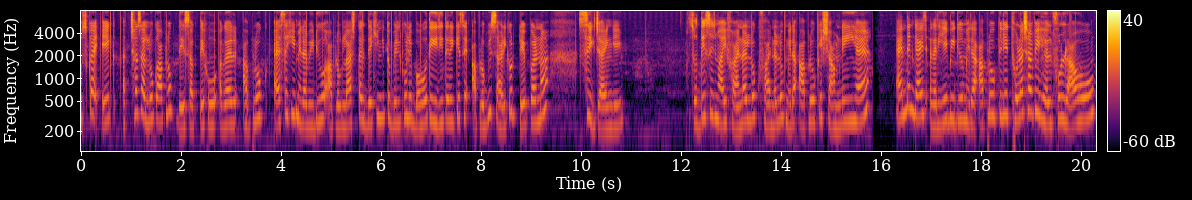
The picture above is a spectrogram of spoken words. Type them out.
उसका एक अच्छा सा लुक आप लोग दे सकते हो। अगर आप लोग ऐसे ही मेरा वीडियो आप लोग लास्ट तक देखेंगे तो बिल्कुल ही बहुत ही ईजी तरीके से आप लोग भी साड़ी को टेप करना सीख जाएँगे। So this is my final look final look मेरा आप लोगों के सामने ही है। एंड देन गाइज़ अगर ये वीडियो मेरा आप लोगों के लिए थोड़ा सा भी हेल्पफुल रहा हो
